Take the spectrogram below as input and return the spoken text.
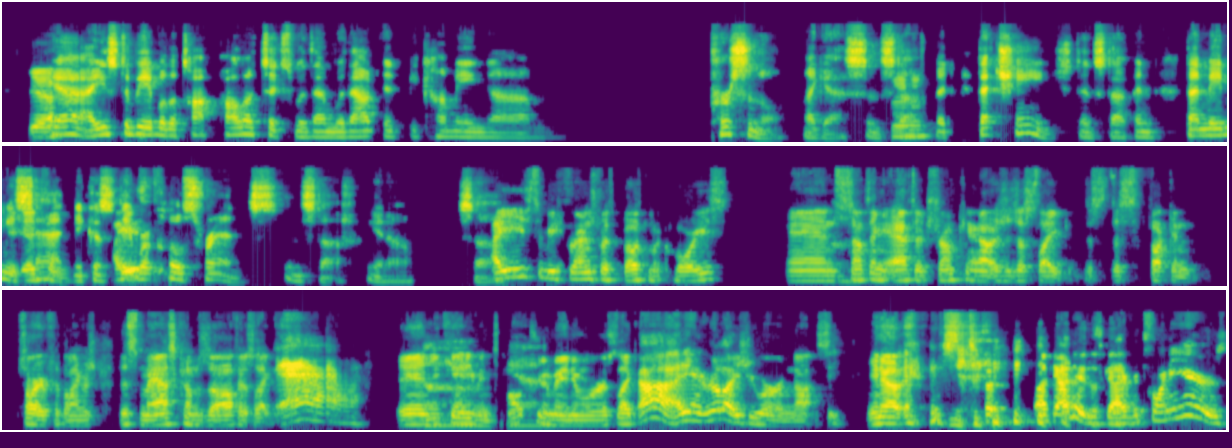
yeah. Yeah, I used to be able to talk politics with them without it becoming um, personal, I guess, and stuff. Mm-hmm. But that changed and stuff, and that made me it sad because they were to... close friends and stuff. You know. So I used to be friends with both McCoys, and mm-hmm. something after Trump came out was just like this this fucking sorry for the language. This mask comes off. It's like ah, and you uh, can't even talk yeah. to him anymore. It's like ah, I didn't realize you were a Nazi. You know, just, like I knew this guy for twenty years,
